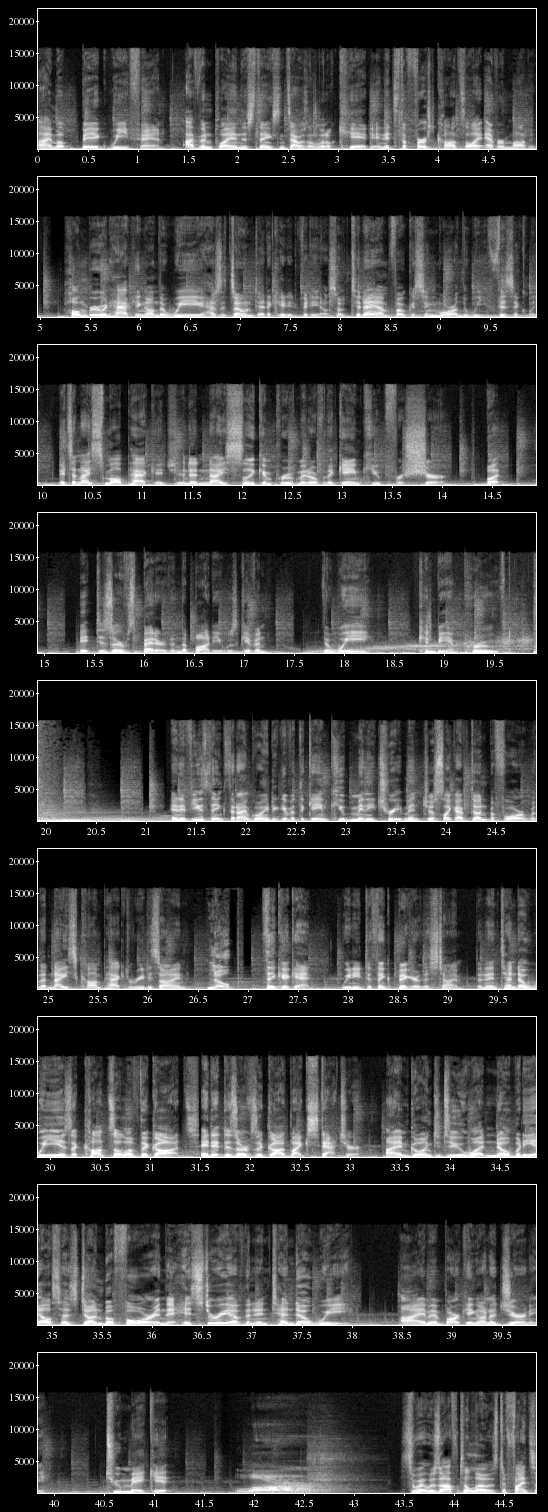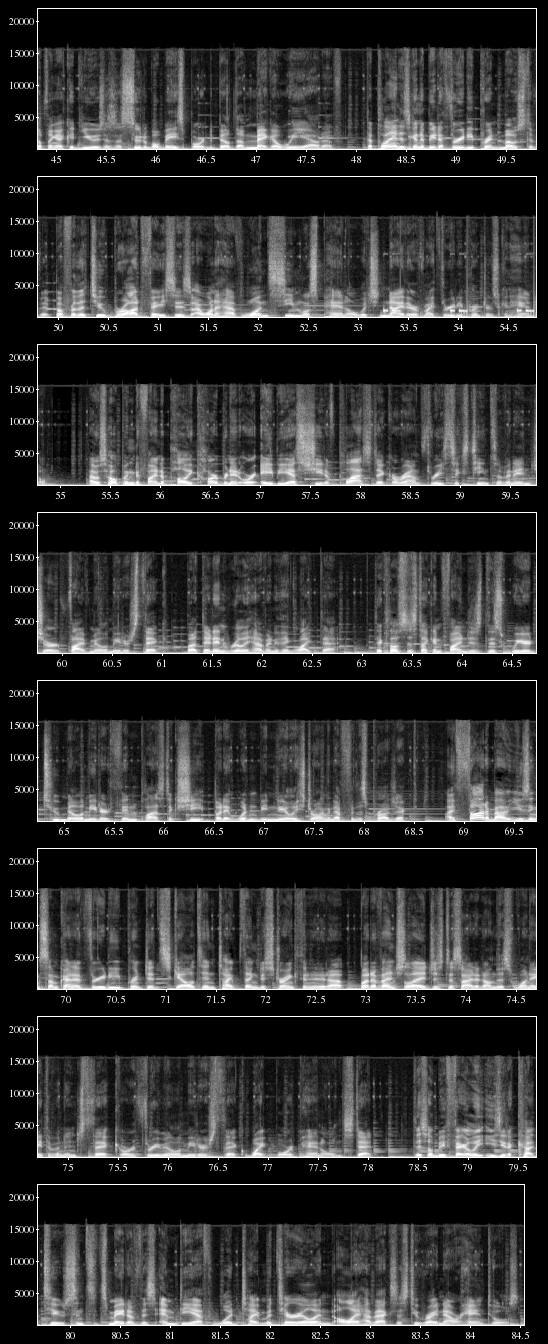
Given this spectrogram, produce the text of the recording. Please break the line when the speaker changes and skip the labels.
I'm a big Wii fan. I've been playing this thing since I was a little kid, and it's the first console I ever modded. Homebrew and hacking on the Wii has its own dedicated video, so today I'm focusing more on the Wii physically. It's a nice small package, and a nice sleek improvement over the GameCube for sure. But it deserves better than the body it was given. The Wii can be improved. And if you think that I'm going to give it the GameCube mini treatment just like I've done before with a nice compact redesign,
Nope.
think again. We need to think bigger this time. The Nintendo Wii is a console of the gods, and it deserves a godlike stature. I am going to do what nobody else has done before in the history of the Nintendo Wii. I am embarking on a journey to make it large. So it was off to Lowe's to find something I could use as a suitable baseboard to build the Mega Wii out of. The plan is going to be to 3D print most of it, but for the two broad faces, I want to have one seamless panel, which neither of my 3D printers can handle. I was hoping to find a polycarbonate or ABS sheet of plastic around 3 16ths of an inch or 5 millimeters thick, but they didn't really have anything like that. The closest I can find is this weird 2 millimeter thin plastic sheet, but it wouldn't be nearly strong enough for this project. I thought about using some kind of 3D printed skeleton type thing to strengthen it up, but eventually I just decided on this 1 8 of an inch thick or 3 millimeters thick whiteboard panel instead. This will be fairly easy to cut too, since it's made of this MDF wood type material and all I have access to right now are hand tools.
